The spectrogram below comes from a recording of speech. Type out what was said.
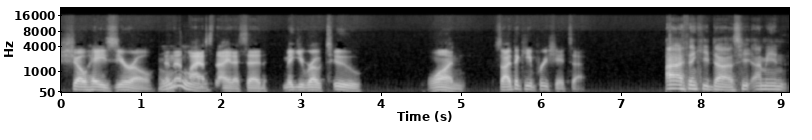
Shohei zero. And then last night I said Miggy Rowe two, one. So I think he appreciates that. I think he does. He, I mean,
